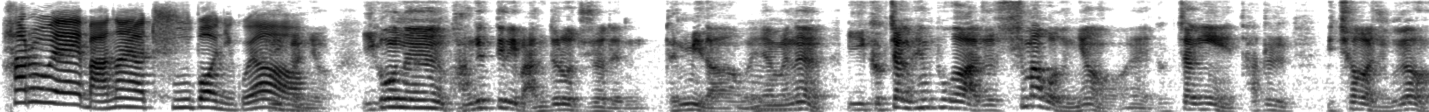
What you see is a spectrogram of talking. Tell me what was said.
하루에 많아야 두 번이고요. 그러니까요. 이거는 관객들이 만들어 주셔야 된- 됩니다. 음. 왜냐면은 이 극장 횡포가 아주 심하거든요. 예, 극장이 다들 미쳐가지고요.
